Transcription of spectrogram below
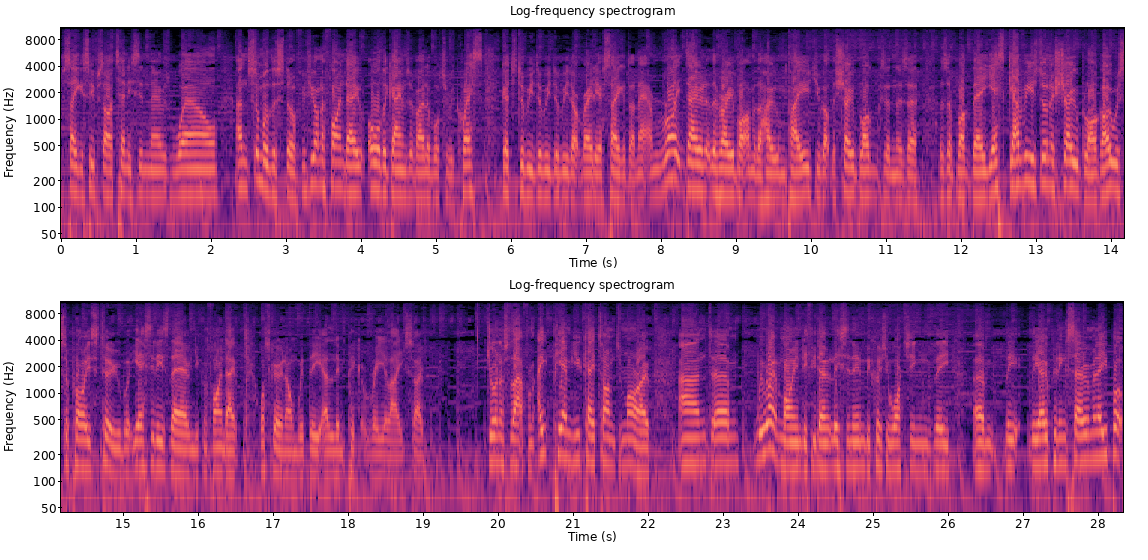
Sega Superstar Tennis in there as well, and some other stuff. If you want to find out all the games available to request, go to www.radiosega.net and right down at the very bottom of the home page, you've got the show blogs and there's a there's a blog there. Yes, Gavi has done a show blog. I was surprised too, but yes, it is there, and you can find out what's going on with the Olympic relay. So join us for that from 8 p.m. UK time tomorrow. And um, we won't mind if you don't listen in because you're watching the um, the the opening ceremony. But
